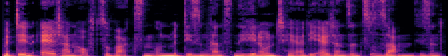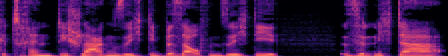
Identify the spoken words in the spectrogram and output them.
mit den Eltern aufzuwachsen und mit diesem ganzen Hin und Her. Die Eltern sind zusammen, die sind getrennt, die schlagen sich, die besaufen sich, die sind nicht da.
